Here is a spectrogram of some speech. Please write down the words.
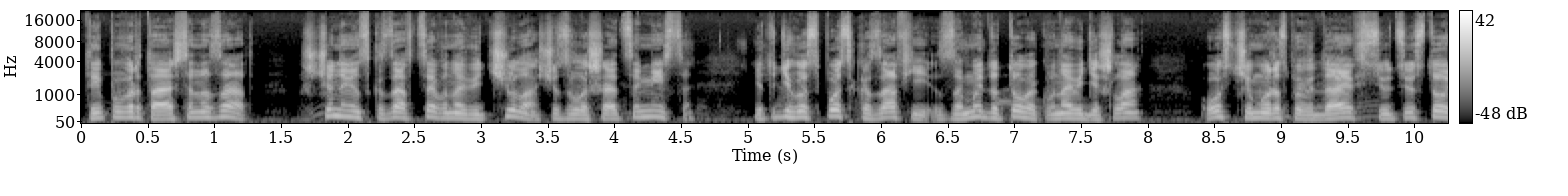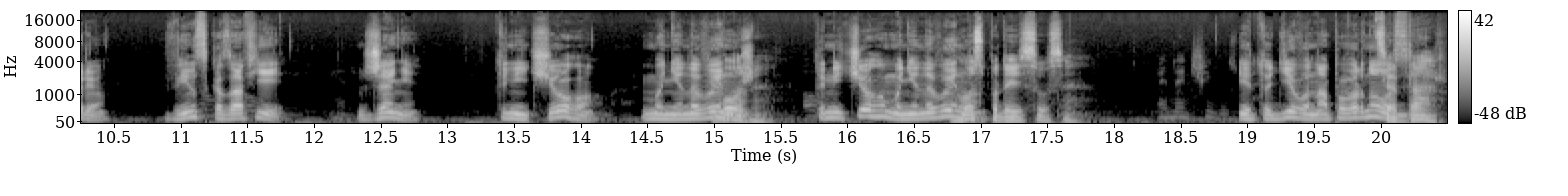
ти повертаєшся назад. Щойно він сказав це, вона відчула, що залишає це місце. І тоді Господь сказав їй за мить до того, як вона відійшла, ось чому розповідає всю цю історію. Він сказав їй: Дженні, ти нічого мені не винна. Боже, Ти нічого мені не винна. Господи Ісусе, І тоді вона повернулася. це дар.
